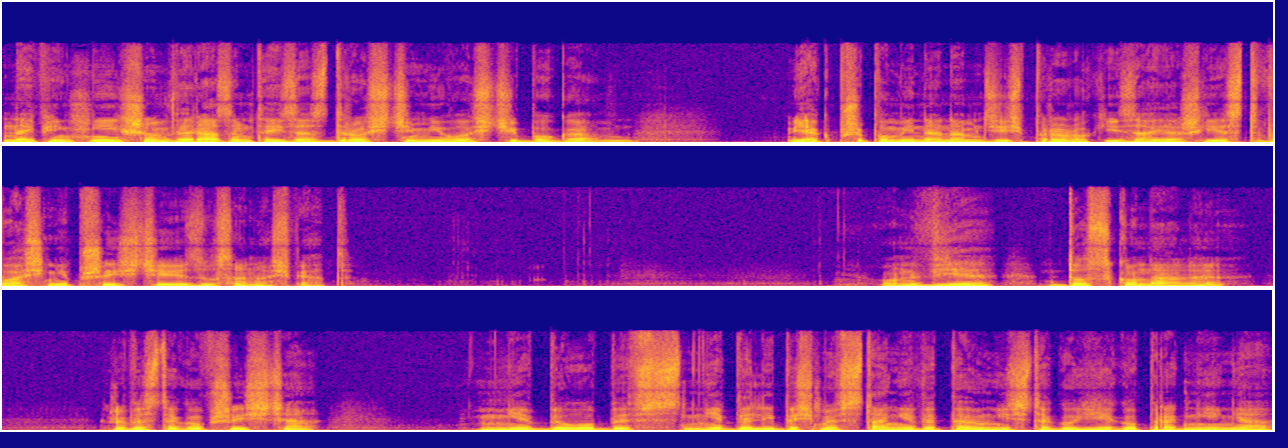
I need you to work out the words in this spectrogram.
najpiękniejszym wyrazem tej zazdrości miłości Boga, jak przypomina nam dziś prorok Izajasz, jest właśnie przyjście Jezusa na świat. On wie doskonale, że bez tego przyjścia nie, byłoby, nie bylibyśmy w stanie wypełnić tego Jego pragnienia,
